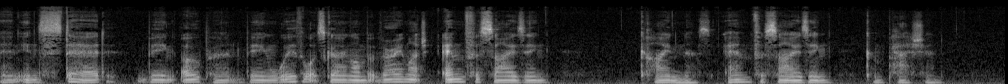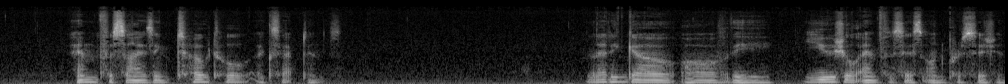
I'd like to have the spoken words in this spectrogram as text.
And instead being open, being with what's going on, but very much emphasizing kindness, emphasizing compassion, emphasizing total acceptance letting go of the usual emphasis on precision.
